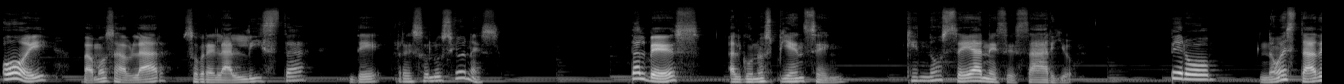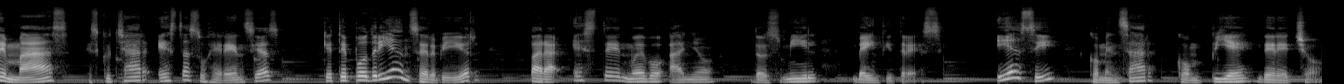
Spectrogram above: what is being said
Hoy vamos a hablar sobre la lista de resoluciones. Tal vez algunos piensen que no sea necesario. Pero no está de más escuchar estas sugerencias que te podrían servir para este nuevo año 2023. Y así comenzar con pie derecho.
